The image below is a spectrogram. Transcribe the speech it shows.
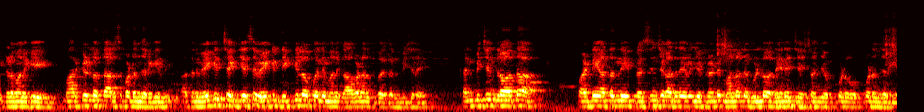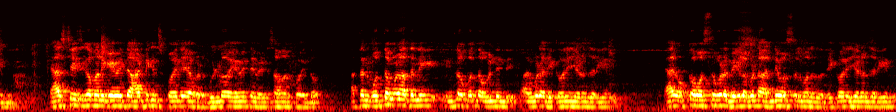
ఇక్కడ మనకి మార్కెట్లో తారసపడడం జరిగింది. అతని వెహికల్ చెక్ చేసి వెహికల్ డిక్కీలో కొన్ని మనకి ఆవరణాలు కనిపించినాయి. కనిపించిన తర్వాత వాటిని అతన్ని ప్రశ్నించక అతను ఏమని చెప్పినట్టే మల్లన్న గుళ్ళో నేనే చేసిన అని చెప్పుకోవడం ఒప్పుకోవడం జరిగింది. యాస్టేజ్గా మనకి ఏవైతే ఆర్టికల్స్ పోయినాయో అక్కడ గుళ్ళో ఏవైతే వెండి సామాన్ పోయిందో అతను మొత్తం కూడా అతని ఇంట్లో కొంత ఉండింది. అవి కూడా రికవరీ చేయడం జరిగింది. ఒక్క వస్తువు కూడా మిగలకుండా అన్ని వస్తువులు మనం రికవరీ చేయడం జరిగింది.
